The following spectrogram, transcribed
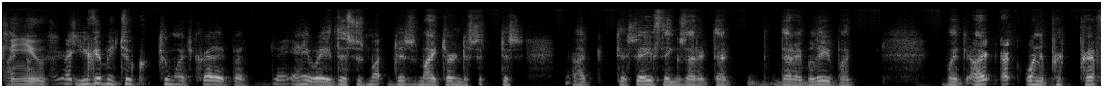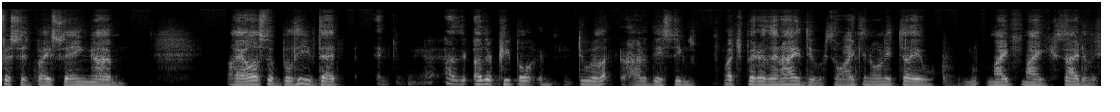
can I- you I- you give me too too much credit, but anyway, this is my this is my turn to to uh, to say things that are, that that I believe. But but I, I want to pre- preface it by saying um, I also believe that other, other people do a lot of these things much better than I do. So I can only tell you my my side of it.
